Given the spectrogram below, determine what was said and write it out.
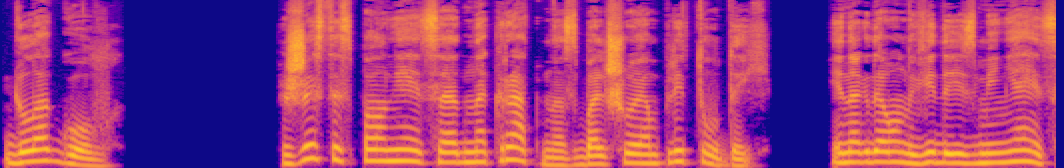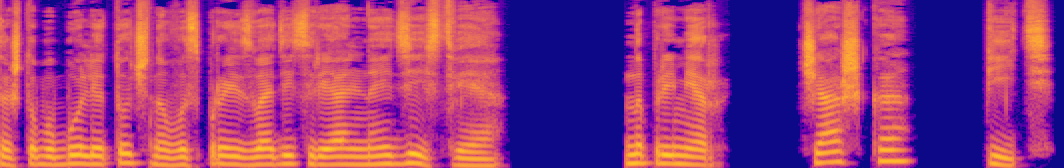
Глагол. Жест исполняется однократно, с большой амплитудой. Иногда он видоизменяется, чтобы более точно воспроизводить реальное действие. Например, чашка, пить.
